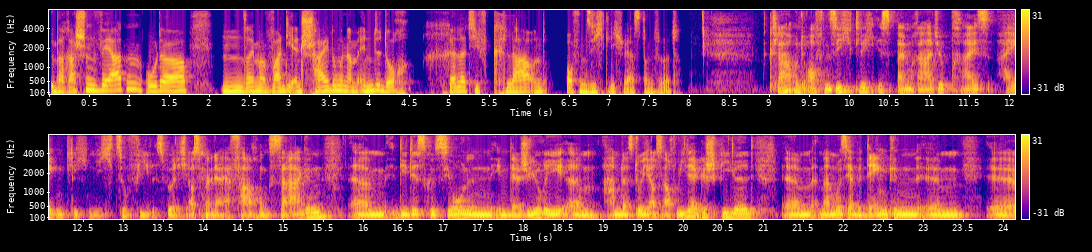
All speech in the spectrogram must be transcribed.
überraschen werden? Oder, hm, sag ich mal, waren die Entscheidungen am Ende doch relativ klar und offensichtlich, wer es dann wird? Klar und offensichtlich ist beim Radiopreis eigentlich nicht so viel. Das würde ich aus meiner Erfahrung sagen. Ähm, die Diskussionen in der Jury ähm, haben das durchaus auch wiedergespiegelt. Ähm, man muss ja bedenken, ähm, äh,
